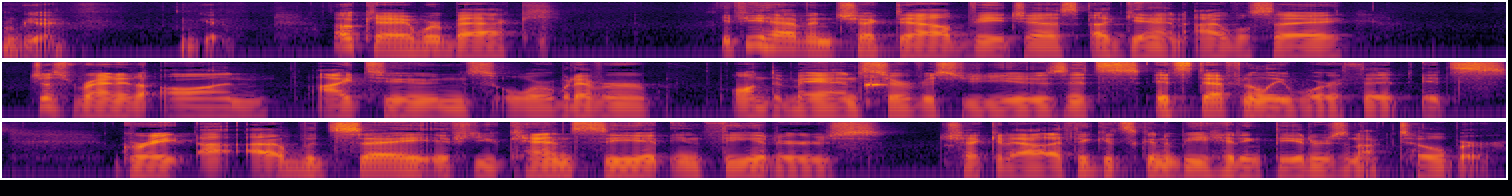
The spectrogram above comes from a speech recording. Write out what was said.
I'm good. I'm good. Okay, we're back. If you haven't checked out VHS, again, I will say just rent it on iTunes or whatever on demand service you use. It's it's definitely worth it. It's great. I, I would say if you can see it in theaters, check it out. I think it's going to be hitting theaters in October.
